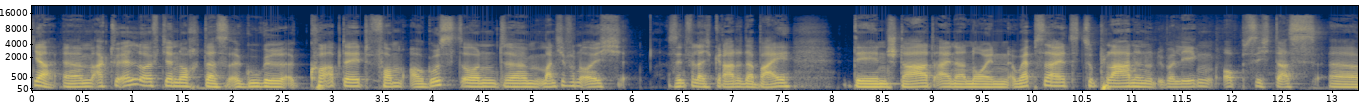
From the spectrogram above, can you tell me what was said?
Ja, ähm, aktuell läuft ja noch das äh, Google Core Update vom August und ähm, manche von euch sind vielleicht gerade dabei, den Start einer neuen Website zu planen und überlegen, ob sich das äh,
